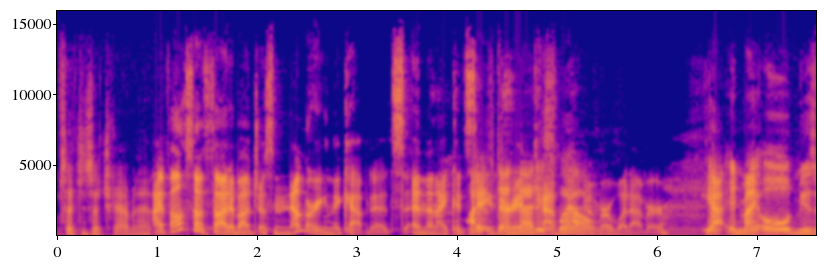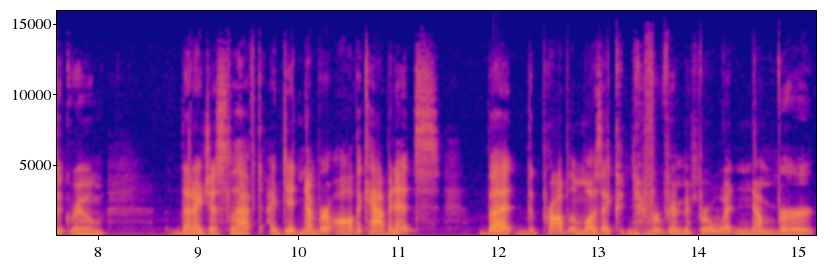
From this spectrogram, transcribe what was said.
such and such cabinet. I've also thought about just numbering the cabinets, and then I could say I've done that as cabinet well. number whatever. Yeah, in my old music room that I just left, I did number all the cabinets, but the problem was I could never remember what number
